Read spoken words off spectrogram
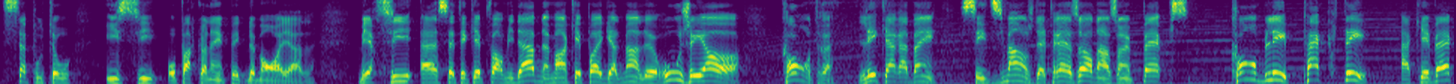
Saputo, ici au Parc olympique de Montréal. Merci à cette équipe formidable. Ne manquez pas également le Rouge et Or contre les Carabins. C'est dimanche de 13h dans un PEPS comblé, pacté à Québec.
